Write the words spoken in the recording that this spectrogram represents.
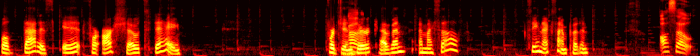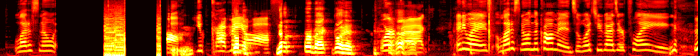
Well, that is it for our show today. For Ginger, Kevin, and myself. See you next time, Puddin. Also, let us know. Ah, you cut me Go- off. Nope, we're back. Go ahead. We're back. Anyways, let us know in the comments what you guys are playing.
